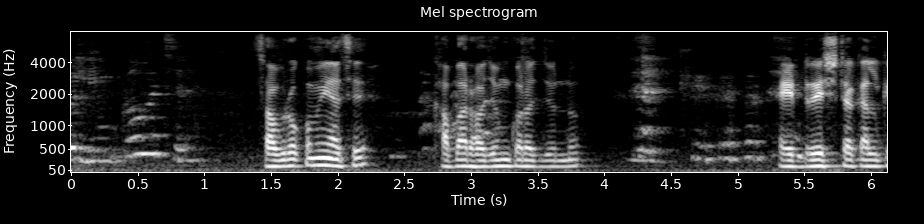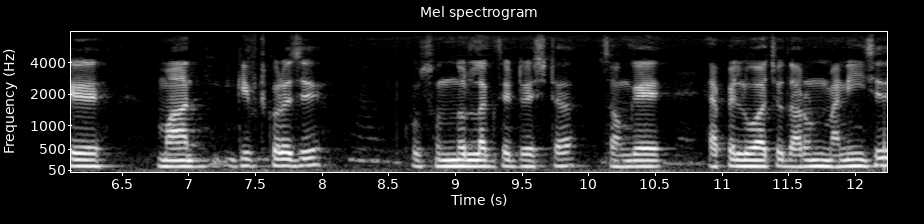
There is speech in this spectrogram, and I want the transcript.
ও লিমকাও আছে? সব রকমই আছে খাবার হজম করার জন্য। এই ড্রেসটা কালকে মা গিফট করেছে খুব সুন্দর লাগছে ড্রেসটা সঙ্গে অ্যাপেল ওয়াচও দারুণ মানিয়েছে।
